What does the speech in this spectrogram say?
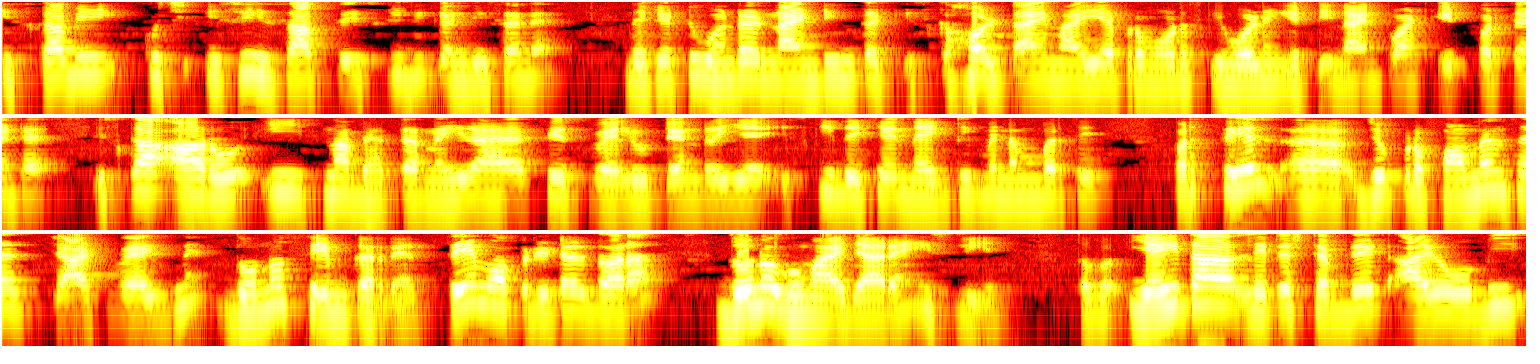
इसका भी कुछ इसी हिसाब से इसकी भी कंडीशन है। देखिए 219 तक इसका ऑल टाइम हाई है प्रोमोटर्स की होल्डिंग 89.8 परसेंट है। इसका आर इतना बेहतर नहीं रहा है फेस वैल्यू 10 रही है। इसकी देखिए नेगेटिव में नंबर थे। पर सेल जो परफॉर्मेंस है चार्ट वाइज में, दोनों सेम कर रहे हैं। सेम ऑपरेटर द्वारा दोनों घुमाए जा रहे हैं इसलिए। तो यही था लेटेस्ट अपडेट आईओबी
